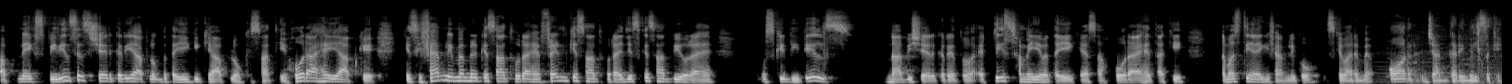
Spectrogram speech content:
अपने एक्सपीरियंसेस शेयर करिए। आप लोग बताइए कि क्या आप लोगों के साथ ये हो रहा है या आपके किसी फैमिली मेंबर के साथ हो रहा है फ्रेंड के साथ हो रहा है, जिसके साथ भी हो रहा है, उसकी डिटेल्स ना भी शेयर करें तो एटलीस्ट हमें ये बताइए कि ऐसा हो रहा है ताकि नमस्ते की फैमिली को इसके बारे में और जानकारी मिल सके।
